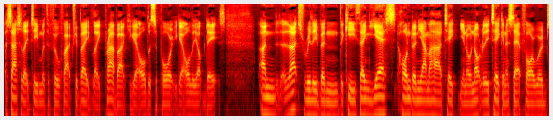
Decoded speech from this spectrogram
a satellite team with a full factory bike like Pramac, you get all the support, you get all the updates. And that's really been the key thing. Yes, Honda and Yamaha take, you know, not really taking a step forward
